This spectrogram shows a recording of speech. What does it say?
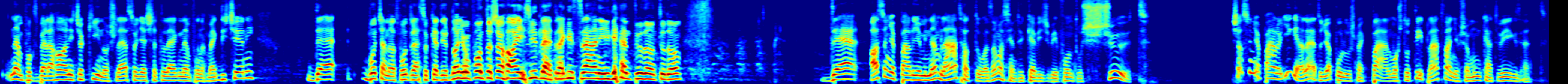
nem fogsz belehalni, csak kínos lesz, hogy esetleg nem fognak megdicsérni. De, bocsánat, fodrászok kedvéért, nagyon fontos a haj, és itt lehet regisztrálni, igen, tudom, tudom. De azt mondja Pál, hogy ami nem látható, az nem azt jelenti, hogy kevésbé fontos. Sőt, és azt mondja Pál, hogy igen, lehet, hogy Apollós meg Pál most ott épp látványosan munkát végzett.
